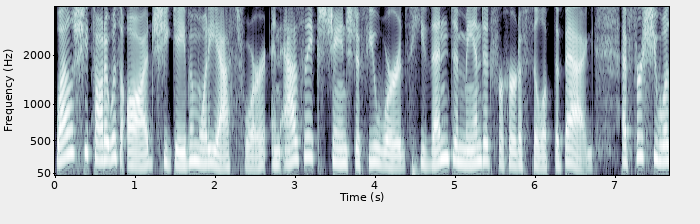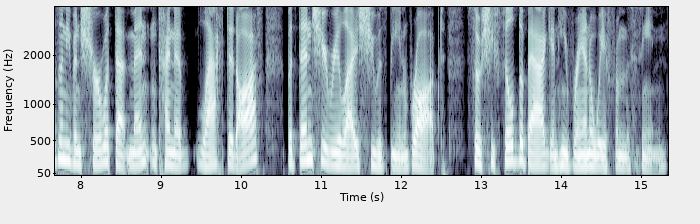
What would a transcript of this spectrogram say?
While she thought it was odd, she gave him what he asked for, and as they exchanged a few words, he then demanded for her to fill up the bag. At first, she wasn't even sure what that meant and kind of laughed it off, but then she realized she was being robbed. So she filled the bag and he ran away from the scene.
